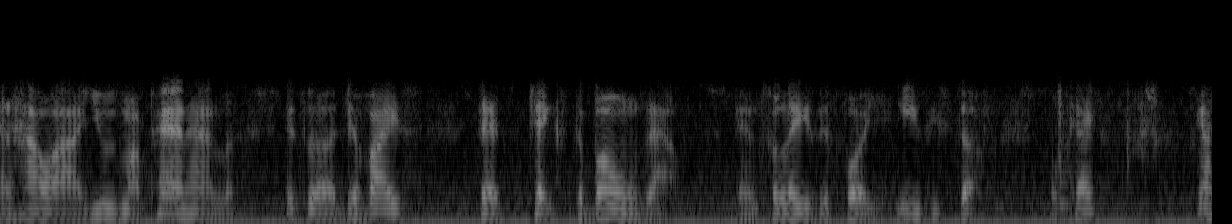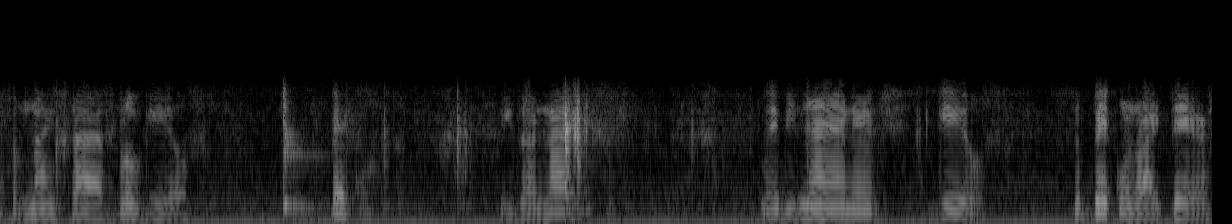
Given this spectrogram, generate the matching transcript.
and how I use my panhandler. It's a device that takes the bones out and fillets it for you. Easy stuff, okay? Got some nice sized bluegills, big ones. These are nice, maybe nine inch gills. It's a big one right there.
